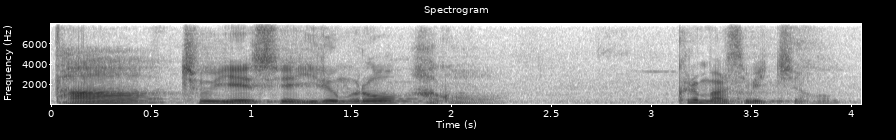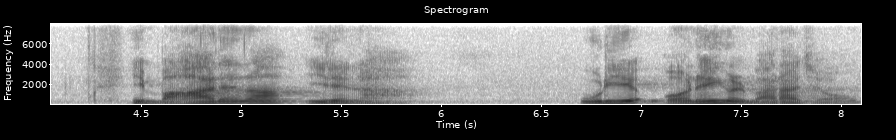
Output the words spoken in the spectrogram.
다 주 예수의 이름으로 하고 그런 말씀이 있죠. 이 말에나 일에나 우리의 언행을 말하죠.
